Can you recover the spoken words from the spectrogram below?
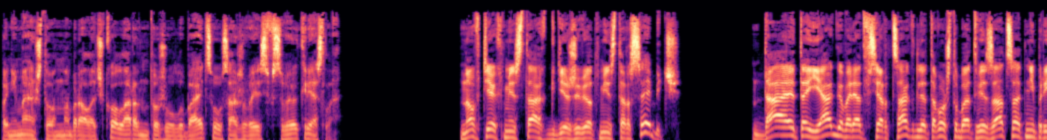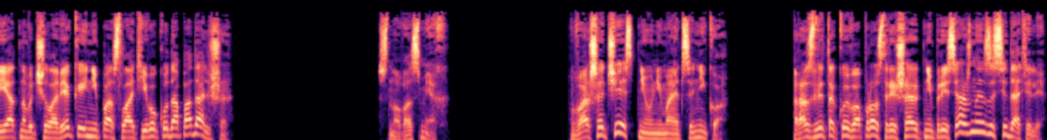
Понимая, что он набрал очко, Ларен тоже улыбается, усаживаясь в свое кресло. Но в тех местах, где живет мистер Себич, да, это я, говорят в сердцах, для того, чтобы отвязаться от неприятного человека и не послать его куда подальше. Снова смех. Ваша честь, не унимается Нико. Разве такой вопрос решают неприсяжные заседатели?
